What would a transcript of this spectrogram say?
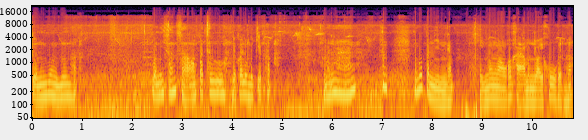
ตัวนึงล่วงนู่นู่นครับวันนี้ซ้ำสองปลาทู เดี๋ยวค่อยลงไปเก็บครับ มันมันนึกว่าปลานินครับ เห็นเงาเงาๆขาวๆมันลอยคู่กันครับ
